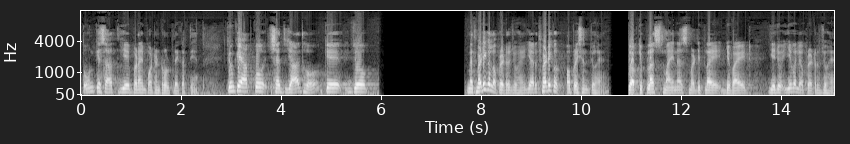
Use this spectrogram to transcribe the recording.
تو ان کے ساتھ یہ بڑا امپورٹنٹ رول پلے کرتے ہیں۔ کیونکہ آپ کو شاید یاد ہو کہ جو میتھمیٹیکل آپریٹر جو ہیں یا ارتھمیٹیکل آپریشن جو ہے جو آپ کے پلس مائنس ملٹیپلائی ڈیوائڈ یہ جو یہ والے آپریٹر جو ہیں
